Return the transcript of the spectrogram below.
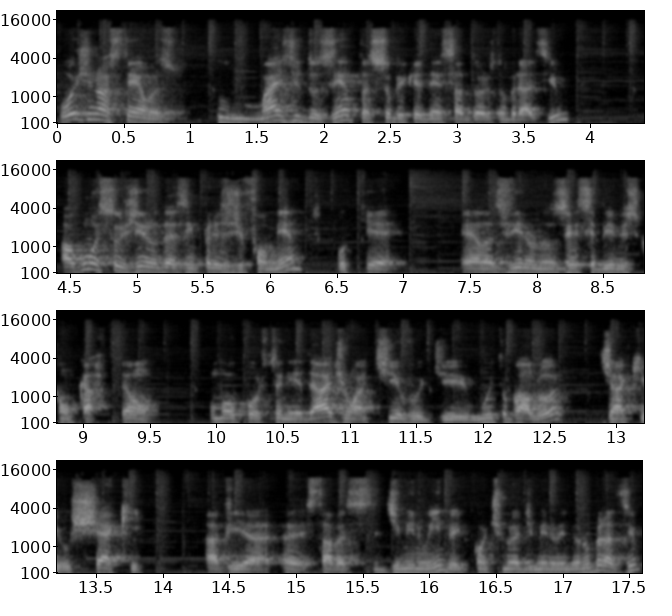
Hoje nós temos mais de 200 subcredenciadores no Brasil. Algumas surgiram das empresas de fomento, porque elas viram nos recebíveis com cartão uma oportunidade, um ativo de muito valor, já que o cheque havia eh, estava diminuindo e continua diminuindo no Brasil.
